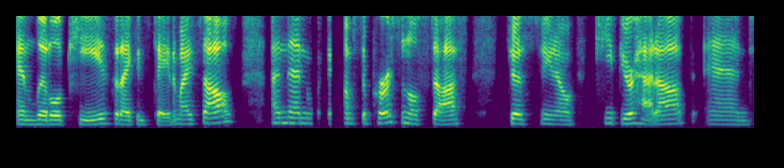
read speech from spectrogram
and little keys that i can say to myself and mm-hmm. then when it comes to personal stuff just you know keep your head up and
